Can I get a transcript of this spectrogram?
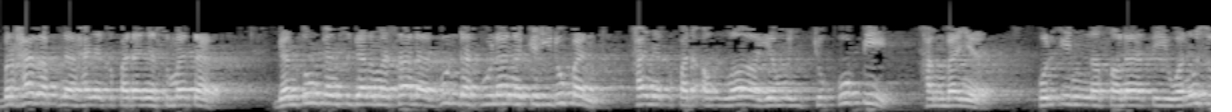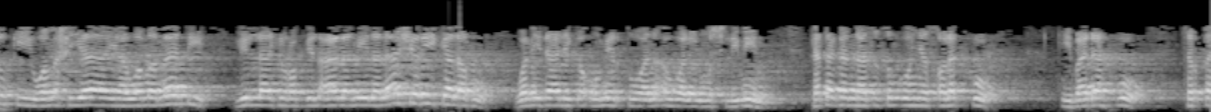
Berharaplah hanya kepadanya semata. Gantungkan segala masalah gundah gulana kehidupan hanya kepada Allah yang mencukupi hambanya. Qul inna salati wa nusuki wa mahyaya wa mamati lillahi rabbil alamin la syarika lahu wa bidzalika umirtu ana awwalul muslimin. Katakanlah sesungguhnya salatku ibadahku serta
